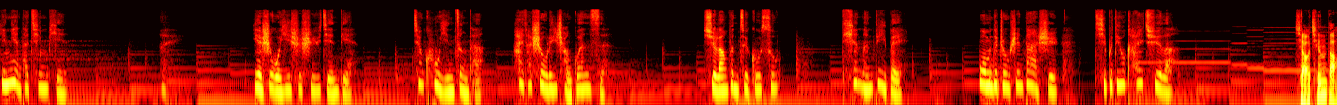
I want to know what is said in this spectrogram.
因念他清贫，哎，也是我一时失于检点，将库银赠他，害他受了一场官司。许郎问罪姑苏，天南地北，我们的终身大事，岂不丢开去了？小青道：“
